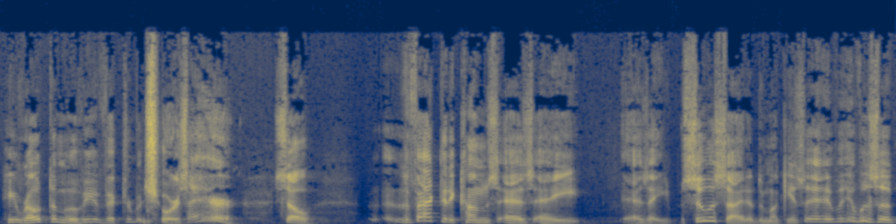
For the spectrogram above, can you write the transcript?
He wrote the movie of Victor Mature's hair. So the fact that it comes as a as a suicide of the monkey, it, it was a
